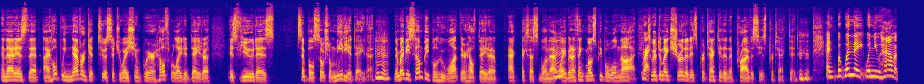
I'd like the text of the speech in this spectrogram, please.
And that is that I hope we never get to a situation where health related data is viewed as simple social media data. Mm-hmm. There may be some people who want their health data ac- accessible in that mm-hmm. way, but I think most people will not. Right. So we have to make sure that it's protected and that privacy is protected. Mm-hmm. And but when they when you have a,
